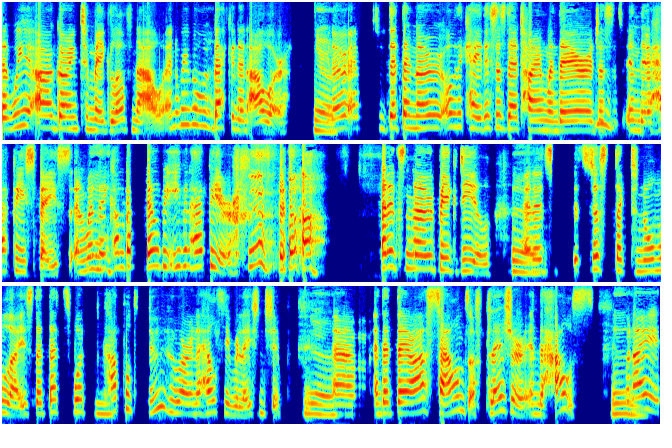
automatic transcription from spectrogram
that we are going to make love now and we will be back in an hour. Yeah. You know, and that they know, oh, okay, this is their time when they're mm. just mm. in their happy space. And when they come back, they'll be even happier. and it's no big deal. Yeah. And it's it's just like to normalize that that's what mm. couples do who are in a healthy relationship. Yeah. Um, and that there are sounds of pleasure in the house. When I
